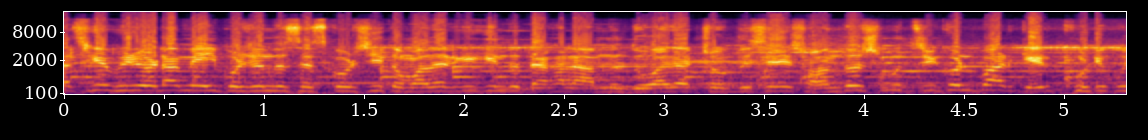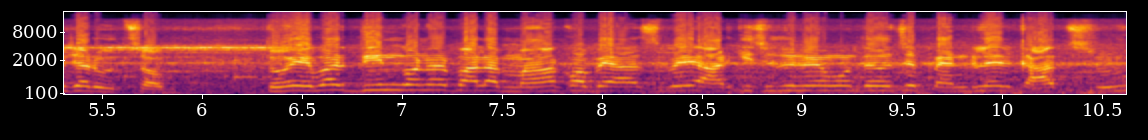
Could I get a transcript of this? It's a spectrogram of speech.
আজকে ভিডিওটা আমি এই পর্যন্ত শেষ করছি। তোমাদেরকে কিন্তু দেখালাম দু হাজার চব্বিশে সন্তোষপুর ত্রিকোণ পার্কের খুঁটি পূজার উৎসব। তো এবার দিন গণার পালা, মা কবে আসবে? আর কিছুদিনের মধ্যে হচ্ছে প্যান্ডেলের কাজ শুরু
